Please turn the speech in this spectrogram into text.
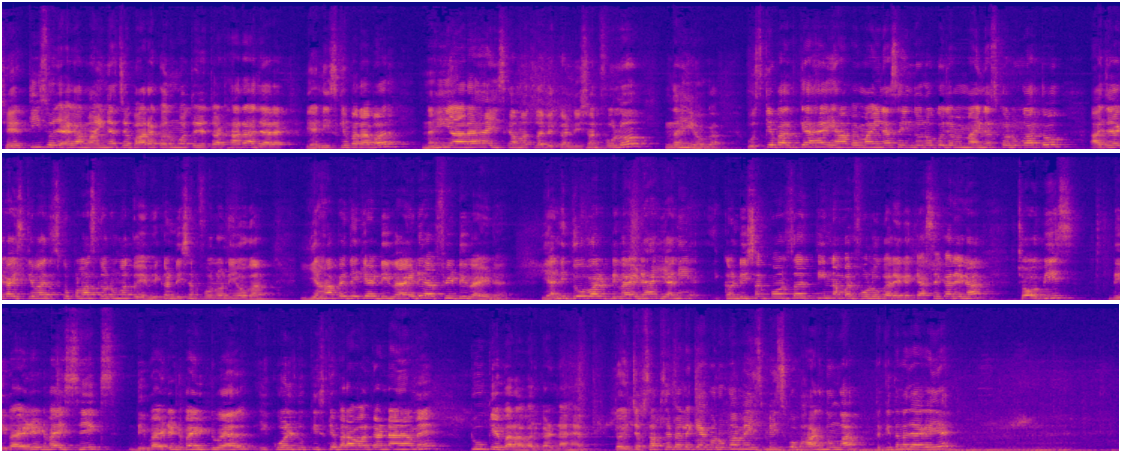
छह, तीस हो जाएगा। माइनस जब बारह करूँगा तो ये तो अठारह आ जा रहा है। यानी इसके बराबर नहीं आ रहा है, इसका मतलब ये कंडीशन फॉलो नहीं होगा। उसके बाद क्या है? यहाँ पे माइनस है, इन दोनों को जब मैं माइनस करूँगा तो आ जाएगा, इसके बाद इसको प्लस करूँगा तो ये भी कंडीशन फॉलो नहीं होगा। यहाँ पे देखिए डिवाइड है, फिर डिवाइड है। यानी दो बार डिवाइड है, यानी कंडीशन कौन सा तीन नंबर फॉलो करेगा। कैसे करेगा? चौबीस divided by six divided by twelve equal to किसके बराबर करना है हमें? टू के बराबर करना है। तो जब सबसे पहले क्या करूँगा, मैं इसमें इसको भाग दूँगा तो कितना जाएगा ये?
